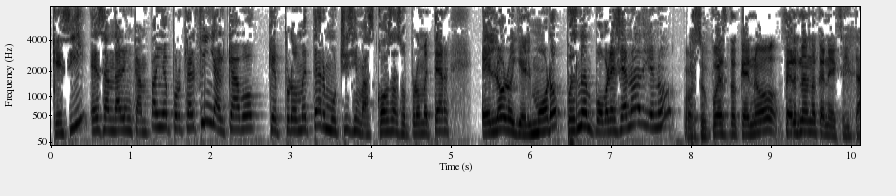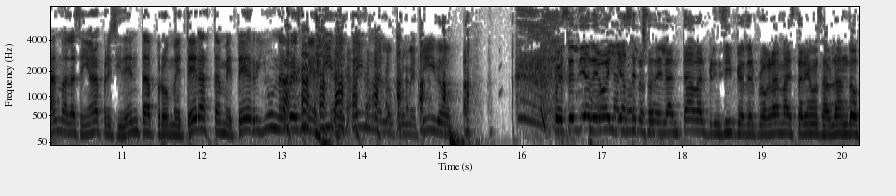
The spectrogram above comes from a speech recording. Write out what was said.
que sí es andar en campaña, porque al fin y al cabo que prometer muchísimas cosas o prometer el oro y el moro, pues no empobrece a nadie, ¿no? Por supuesto que no. Fernando Canex. Citando a la señora presidenta, prometer hasta meter y una vez metido, tenga lo prometido. Pues el día de hoy ya se los adelantaba al principio del programa, estaremos hablando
